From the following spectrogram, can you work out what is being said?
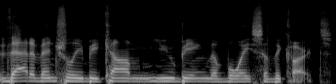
that eventually become you being the voice of the cards?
